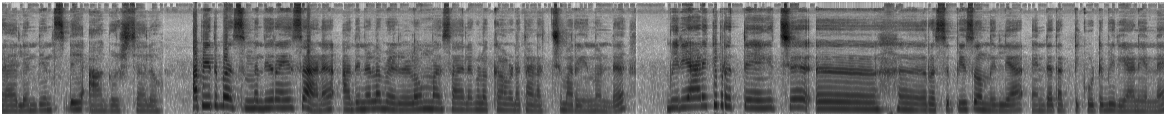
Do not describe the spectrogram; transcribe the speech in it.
വാലന്റൈൻസ് ഡേ ആഘോഷിച്ചാലോ? അപ്പോൾ ഇത് ബസുമതി റൈസ് ആണ്. അതിനുള്ള വെള്ളവും മസാലകളൊക്കെ അവിടെ തിളച്ച് മറിയുന്നുണ്ട്. ബിരിയാണിക്ക് പ്രത്യേകിച്ച് റെസിപ്പീസ് ഒന്നുമില്ല. എന്റെ തട്ടിക്കൂട്ട് ബിരിയാണി തന്നെ.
